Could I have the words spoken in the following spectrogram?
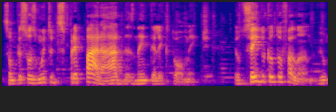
são pessoas muito despreparadas né, intelectualmente. Eu sei do que eu estou falando, viu?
